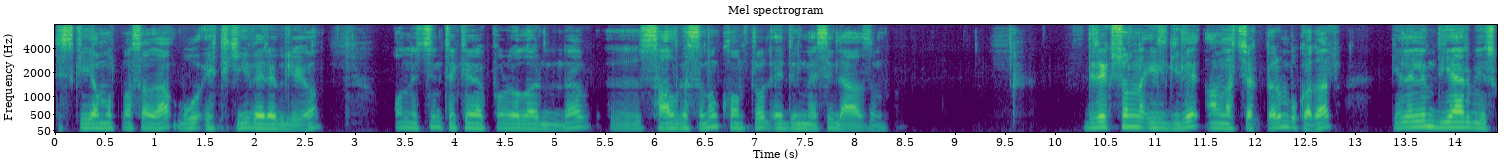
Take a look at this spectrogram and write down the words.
Diski yamultmasa da bu etkiyi verebiliyor. Onun için tekerlek poryolarında e, salgısının kontrol edilmesi lazım. Direksiyonla ilgili anlatacaklarım bu kadar. Gelelim diğer bir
